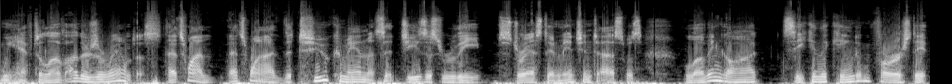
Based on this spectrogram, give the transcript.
we have to love others around us. That's why that's why the two commandments that Jesus really stressed and mentioned to us was loving God, seeking the kingdom first. It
